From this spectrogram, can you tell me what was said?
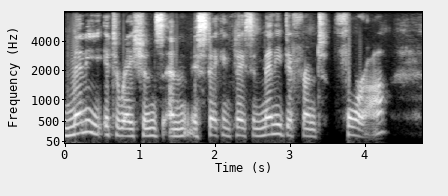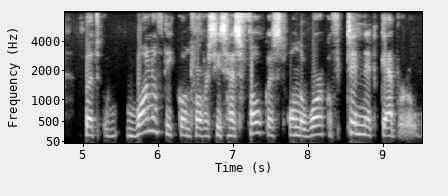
many iterations and is taking place in many different fora. But one of the controversies has focused on the work of Timnit Gebru,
